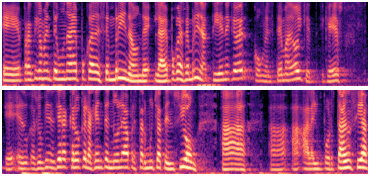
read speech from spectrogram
eh, prácticamente en una época de sembrina, donde la época de sembrina tiene que ver con el tema de hoy, que, que es eh, educación financiera, creo que la gente no le va a prestar mucha atención a, a, la importancia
